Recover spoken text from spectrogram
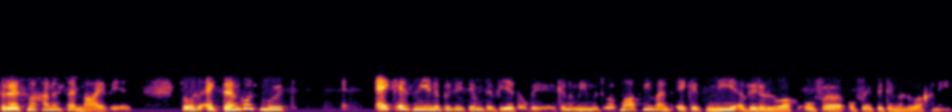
Toerisme gaan in sy maai wees. So ek dink ons moet ek is nie in 'n posisie om te weet of die ekonomie moet oopmaak nie want ek is nie 'n viroloog of 'n of 'n epidemioloog nie.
